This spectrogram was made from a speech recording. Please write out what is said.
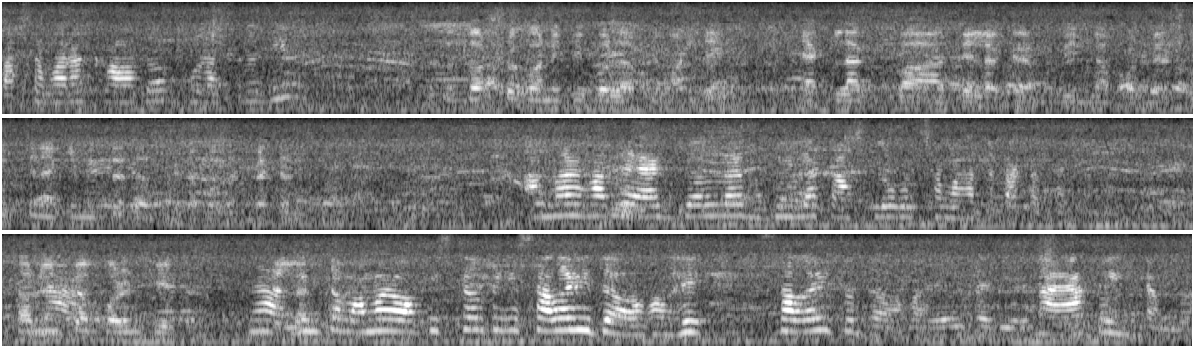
বাসা ভাড়া খাওয়া দাওয়া ঘোরাফেরা দিয়ে। দর্শক অনেকেই বলে আপনি মাসে এক লাখ বা দেড় লাখ টাকার মতো ইনকাম করবেন সত্যি নাকি মিথ্যা? যাচ্ছে এটা বলেন ব্যাখ্যা আমার হাতে এক দেড় লাখ দুই লাখ আসলেও হচ্ছে আমার হাতে টাকা থাকে। তাহলে ইনকাম করেন কি এটা? না ইনকাম আমার অফিসিয়াল থেকে স্যালারি দেওয়া হয়। স্যালারি তো দেওয়া হয় ওইটা দিয়ে। না এত ইনকাম না।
